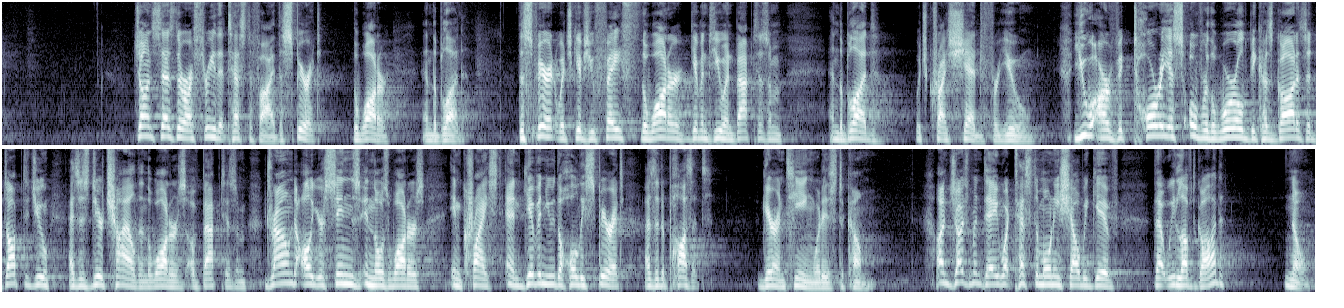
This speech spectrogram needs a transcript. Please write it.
John says there are three that testify the Spirit, the water, and the blood. The Spirit, which gives you faith, the water given to you in baptism, and the blood which Christ shed for you. You are victorious over the world because God has adopted you as his dear child in the waters of baptism, drowned all your sins in those waters in Christ, and given you the Holy Spirit as a deposit, guaranteeing what is to come. On Judgment Day, what testimony shall we give? That we loved God? No.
